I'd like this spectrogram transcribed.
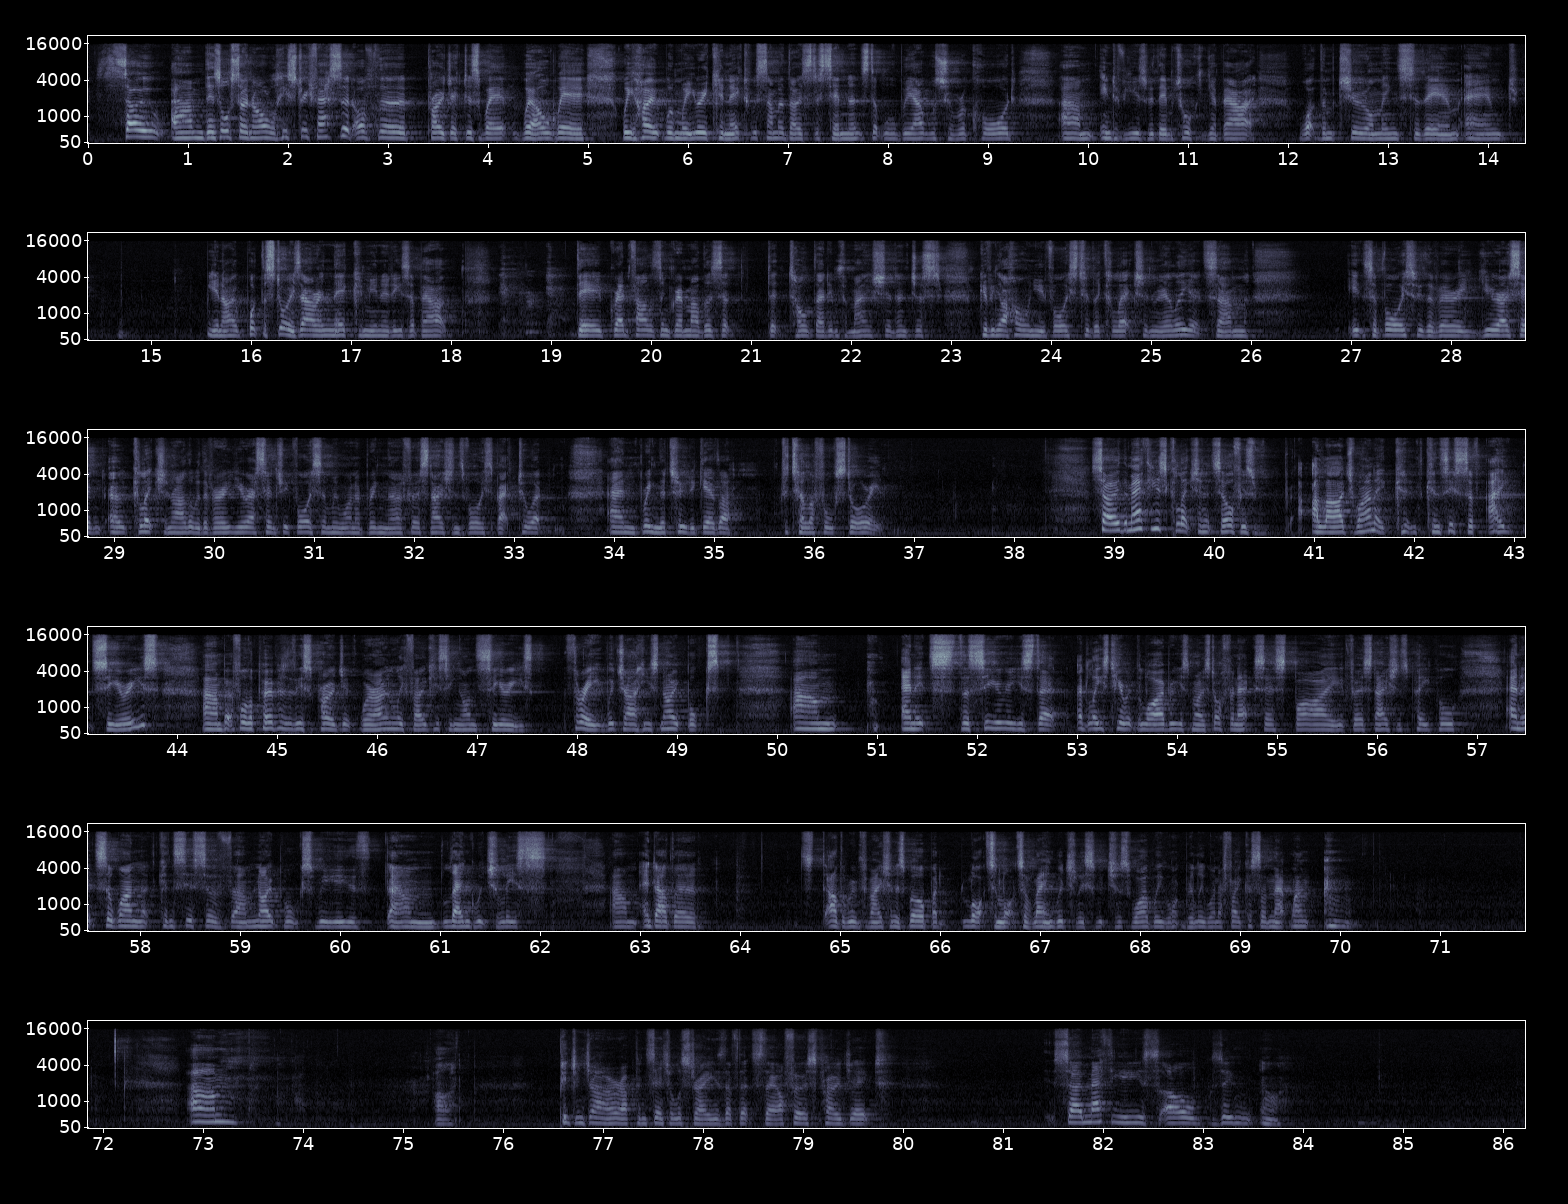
so um, there's also an oral history facet of the project as well, where we hope when we reconnect with some of those descendants that we'll be able to record um, interviews with them talking about what the material means to them and you know what the stories are in their communities about their grandfathers and grandmothers that that told that information and just giving a whole new voice to the collection really it's um it's a voice with a very Eurocentric, uh, collection rather, with a very Eurocentric voice, and we want to bring the First Nations voice back to it and bring the two together to tell a full story. So the Mathews collection itself is a large one. It consists of eight series, um, but for the purpose of this project, we're only focusing on series three, which are his notebooks. Um, and it's the series that, at least here at the library, is most often accessed by First Nations people, and it's the one that consists of um, notebooks with um, language lists um, and other other information as well, but lots and lots of language lists, which is why we want, really want to focus on that one. um, oh, Pitjantjatjara up in Central Australia, that's our first project so Mathews', I'll zoom. Oh.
